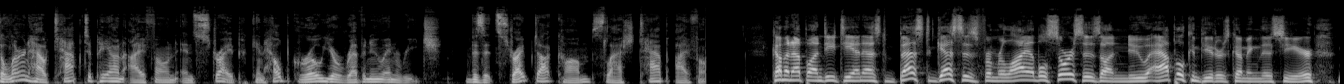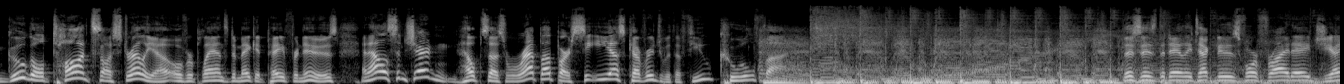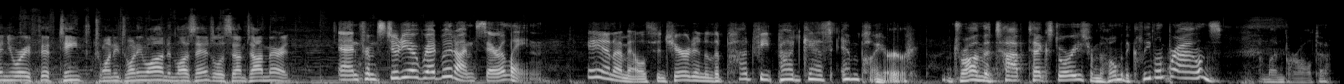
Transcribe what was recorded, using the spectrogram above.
To learn how Tap to Pay on iPhone and Stripe can help grow your revenue and reach, visit stripe.com slash tap iPhone. Coming up on DTNS, best guesses from reliable sources on new Apple computers coming this year. Google taunts Australia over plans to make it pay for news. And Allison Sheridan helps us wrap up our CES coverage with a few cool finds. This is the Daily Tech News for Friday, January 15th, 2021 in Los Angeles. I'm Tom Merritt. And from Studio Redwood, I'm Sarah Lane. And I'm Allison Sheridan of the Podfeet Podcast Empire drawing the top tech stories from the home of the Cleveland Browns. I'm Len Peralta.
